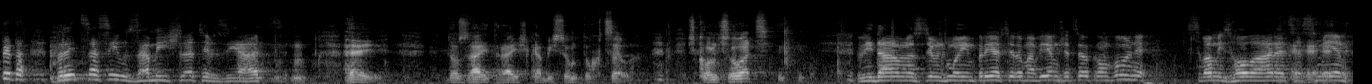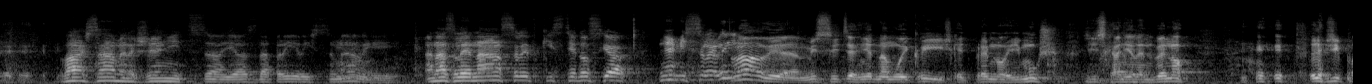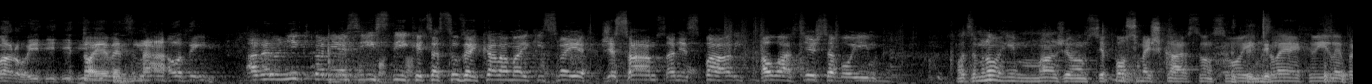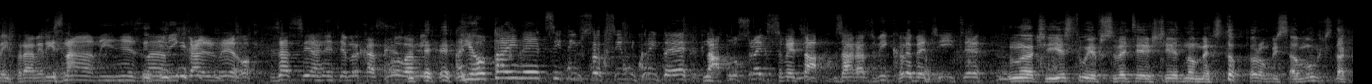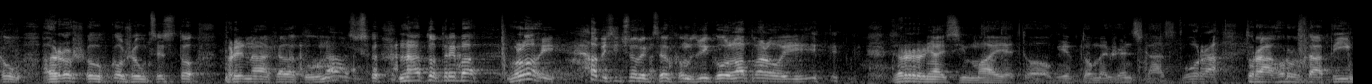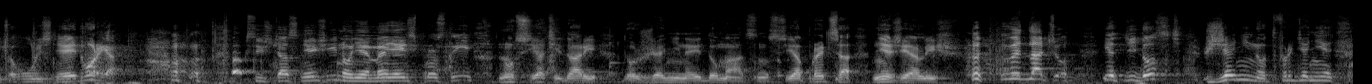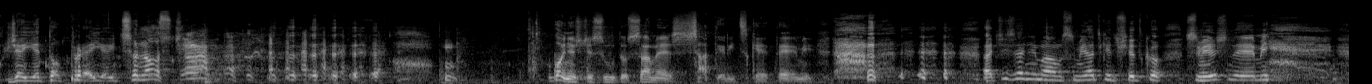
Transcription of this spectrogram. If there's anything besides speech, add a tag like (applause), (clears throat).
Teda, predsa si ju zamýšľate vziať. Hej, do zajtrajška by som to chcel. Skoncovať? Vy dávno ste už mojim priateľom a viem, že celkom voľne s vami zhovárať sa smiem. Váš zámer ženiť sa jazda príliš smelý. A na zlé následky ste dosiaľ nemysleli? No viem, myslíte hneď na môj kríž, keď pre mnohý muž získa nielen veno, (laughs) leží paroj. To je vec náhody. A veru nikto nie je si istý, keď sa z cudzej kalamajky smeje, že sám sa nespáli. A u vás tiež sa bojím. Od mnohým manželom ste posmeškárstvom svojim (laughs) zlé chvíle pripravili. Známy, neznámy, každého zasiahnete vrcha slovami. A jeho tajné city v srdci ukryté na posmech sveta zaraz vyklebetíte. No a či jestuje v svete ešte jedno mesto, v ktorom by sa muž s takou hrošou kožou cesto prenášal ako u nás? Na to treba vlohy, aby si človek celkom zvykol na paroji. Zrňaj si majetok, je v dome ženská stvora, ktorá ho rozdá tým, čo úlisne jej dvoria. (laughs) Ak si šťastnejší, no nie menej sprostý, nosia ti dary do ženinej domácnosti a predsa nežiališ. (laughs) Veď čo? Je ti dosť ženino tvrdenie, že je to pre jej cnosť. (laughs) Konečne sú to samé satirické témy. (laughs) A či sa nemám smiať, keď všetko smiešné je mi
